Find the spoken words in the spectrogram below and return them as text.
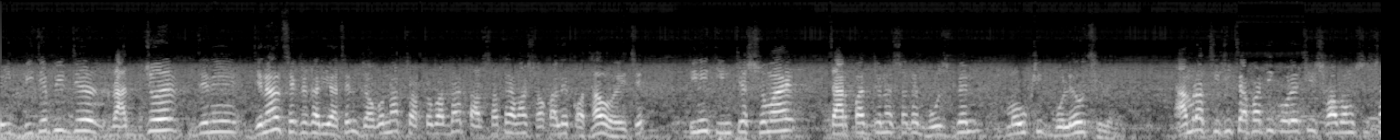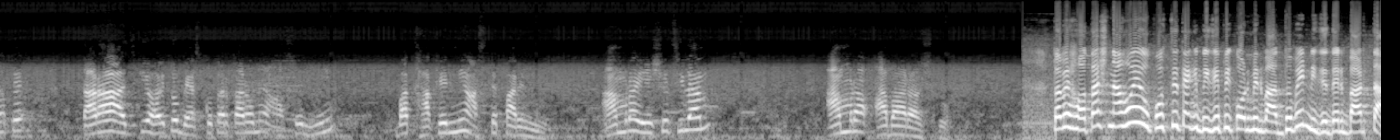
এই বিজেপির যে রাজ্যের যিনি জেনারেল সেক্রেটারি আছেন জগন্নাথ চট্টোপাধ্যায়, তার সাথে আমার সকালে কথাও হয়েছে। তিনি তিনটের সময় চার পাঁচজনের সাথে বসবেন, মৌখিক বলেও ছিলেন। আমরা চিঠি চাপাটি করেছি সব অংশের সাথে। তারা আজকে হয়তো ব্যস্ততার কারণে আসেননি বা থাকেননি, আসতে পারেননি। আমরা এসেছিলাম, আমরা আবার আসব। তবে হতাশ না হয়ে উপস্থিত এক বিজেপি কর্মীর মাধ্যমে নিজেদের বার্তা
